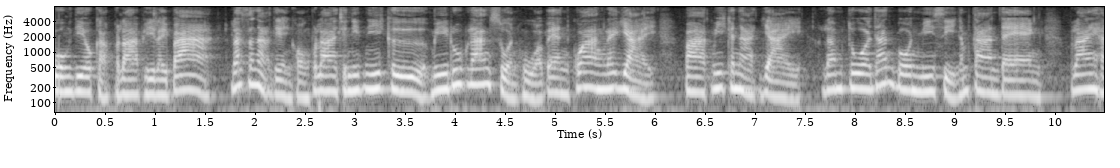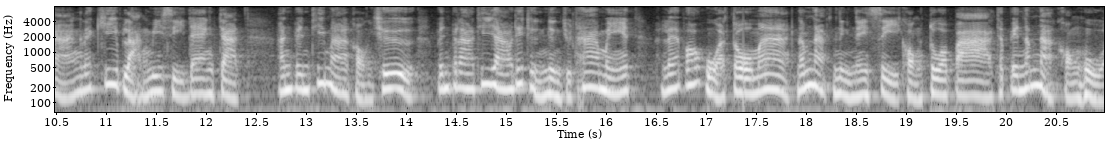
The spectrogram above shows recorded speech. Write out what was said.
วงเดียวกับปลาพีไลบ้า ลักษณะเด่นของปลาชนิดนี้คือ มีรูปร่างส่วนหัวแบนกว้างและใหญ่ ปากมีขนาดใหญ่ลำตัวด้านบนมีสีน้ำตาลแดง ปลายหางและคีบหลังมีสีแดงจัด อันเป็นที่มาของชื่อ เป็นปลาที่ยาวได้ถึง 1.5 เมตร และเพราะหัวโตมากน้ำหนัก1ใน4ของตัวปลาจะเป็นน้ำหนักของหัว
